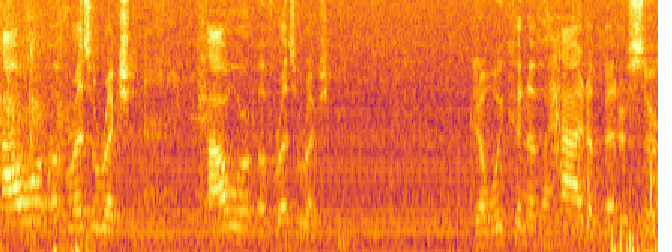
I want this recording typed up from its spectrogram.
power of resurrection. Power of resurrection. You know, we couldn't have had a better service.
